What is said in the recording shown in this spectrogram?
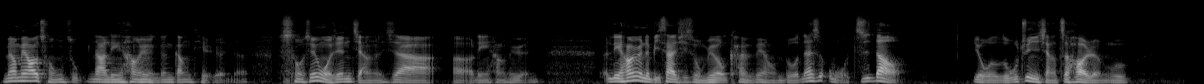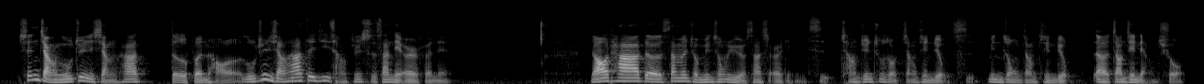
喵喵重组，那领航员跟钢铁人呢？首先我先讲一下，呃，领航员，领航员的比赛其实我没有看非常多，但是我知道有卢俊祥这号人物。先讲卢俊祥他得分好了，卢俊祥他这季场均十三点二分呢，然后他的三分球命中率有三十二点一次，场均出手将近六次，命中将近六呃将近两球。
